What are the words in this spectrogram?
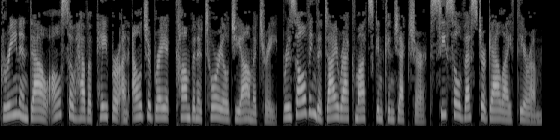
Green and Tao also have a paper on algebraic combinatorial geometry, resolving the Dirac-Motzkin conjecture see Sylvester-Gallai theorem.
